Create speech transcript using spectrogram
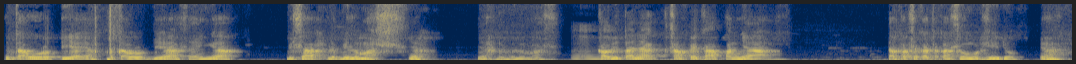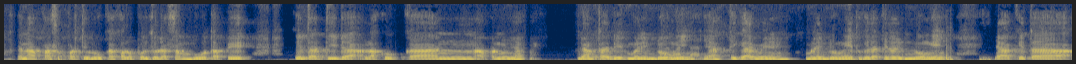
kita urut dia ya kita urut dia sehingga bisa lebih lemas ya. Ya lebih lemas. Mm -hmm. kalau ditanya sampai kapan ya dapat saya katakan seumur hidup ya. Kenapa? Seperti luka kalaupun sudah sembuh tapi kita tidak lakukan apa namanya yang tadi melindungi ya tiga m ini. Melindungi itu kita tidak lindungi. Ya kita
